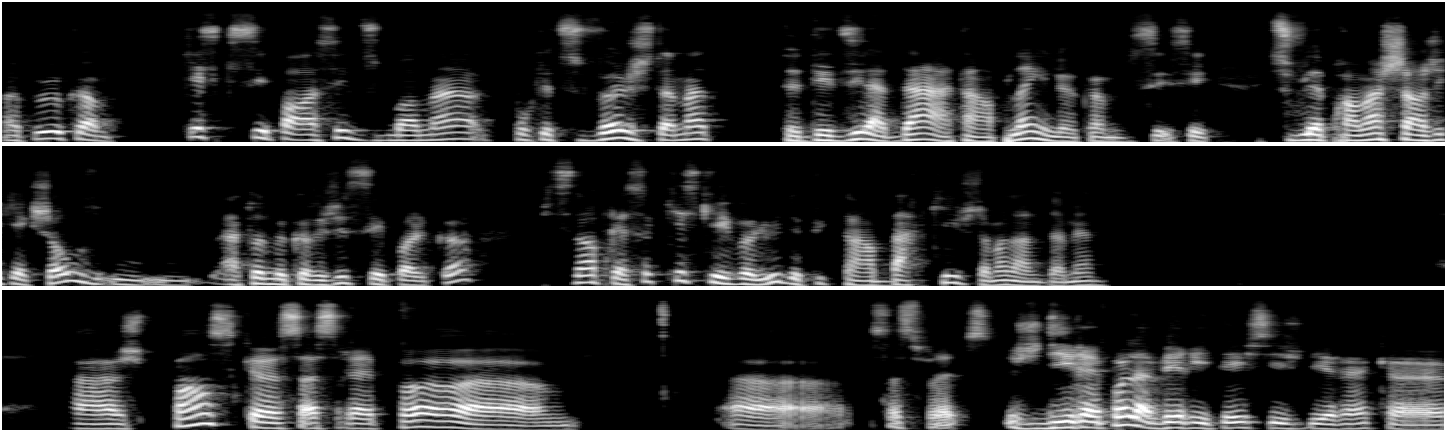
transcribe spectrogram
un peu comme qu'est-ce qui s'est passé du moment pour que tu veuilles justement te dédier là-dedans à temps plein? Là, comme c'est, tu voulais probablement changer quelque chose ou à toi de me corriger si ce n'est pas le cas. Puis sinon, après ça, qu'est-ce qui a évolué depuis que tu as embarqué justement dans le domaine? Euh, je pense que ça serait pas. Euh, euh, ça serait, je dirais pas la vérité si je dirais que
